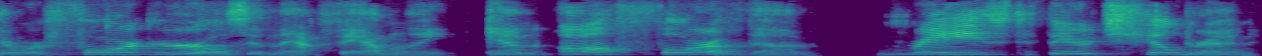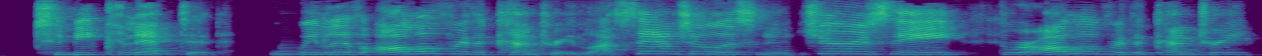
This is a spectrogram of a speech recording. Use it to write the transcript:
there were four girls in that family, and all four of them raised their children to be connected. We live all over the country Los Angeles, New Jersey, we're all over the country,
